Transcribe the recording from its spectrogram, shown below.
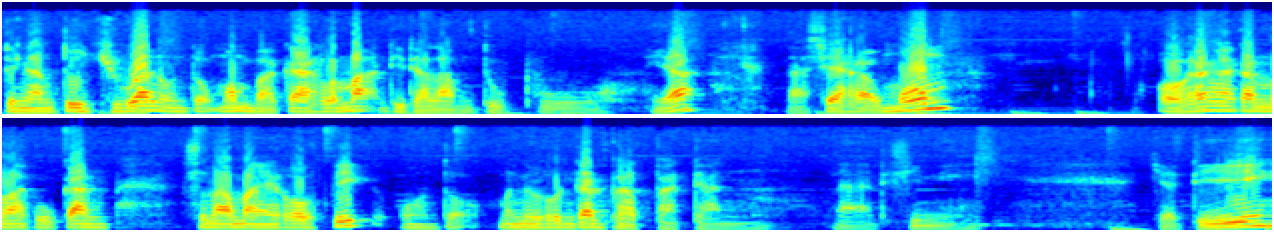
dengan tujuan untuk membakar lemak di dalam tubuh ya. Nah, secara umum orang akan melakukan senam aerobik untuk menurunkan berat badan. Nah, di sini. Jadi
